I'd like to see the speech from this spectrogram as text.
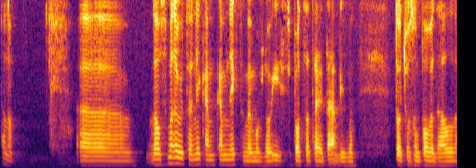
Áno. Uh, no smerujú to niekam, kam nechceme možno ísť. Podstata je tá, aby sme to, čo som povedal, uh,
